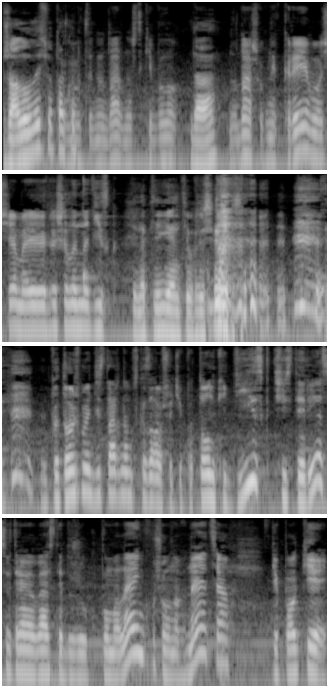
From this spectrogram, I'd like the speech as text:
Жалувались отак Ну, от? це, ну да, в нас таке було. Да. Ну да, що в них криво, ще ми грішили на диск. І на клієнтів грішили. Потім ж ми дістар нам сказав, що типу, тонкий диск, чистий рез, і треба вести дуже помаленьку, що воно гнеться. Типу, окей.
